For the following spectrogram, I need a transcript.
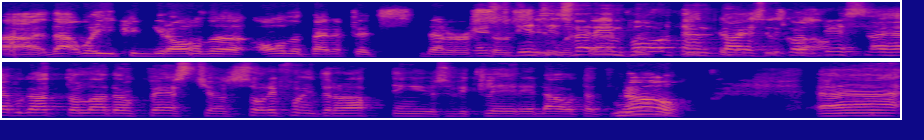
Uh, that way you can get all the all the benefits that are associated. Yes, this is very important, guys, because well. this I have got a lot of questions. Sorry for interrupting you. So we clear it out at no. Uh,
